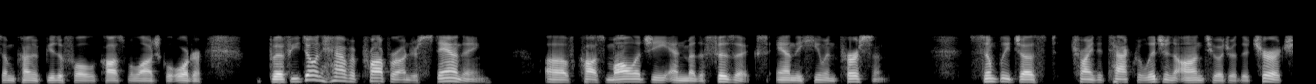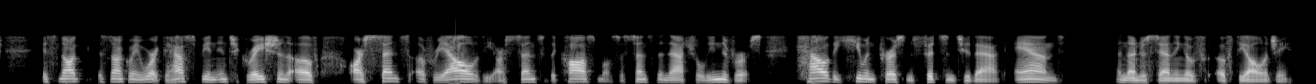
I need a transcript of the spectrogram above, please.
some kind of beautiful cosmological order. But if you don't have a proper understanding of cosmology and metaphysics and the human person. Simply just trying to tack religion onto it or the church, it's not it's not going to work. There has to be an integration of our sense of reality, our sense of the cosmos, a sense of the natural universe, how the human person fits into that, and an understanding of, of theology.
